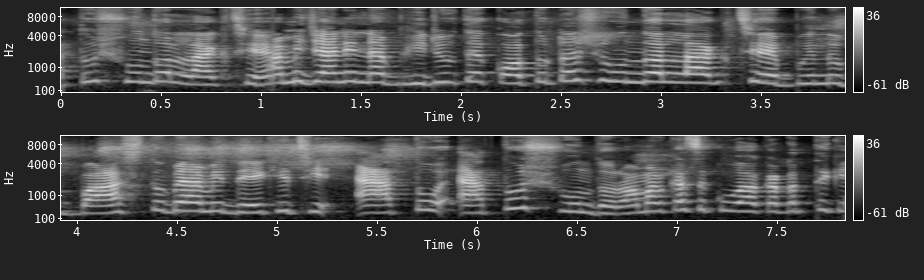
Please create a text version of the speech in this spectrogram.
এত সুন্দর লাগছে, আমি জানি না ভিডিওতে কতটা সুন্দর লাগছে, কিন্তু বাস্তবে আমি দেখেছি এত এত সুন্দর। আমার কাছে কুয়াকাটার থেকে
